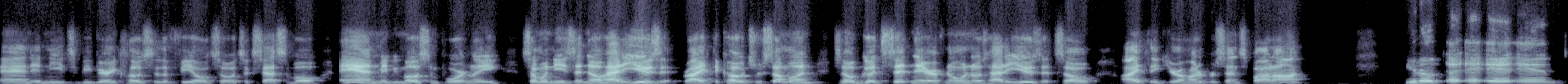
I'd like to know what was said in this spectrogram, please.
and it needs to be very close to the field so it's accessible. And maybe most importantly, someone needs to know how to use it, right? The coach or someone, it's no good sitting there if no one knows how to use it. So I think you're 100% spot on. You know, and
